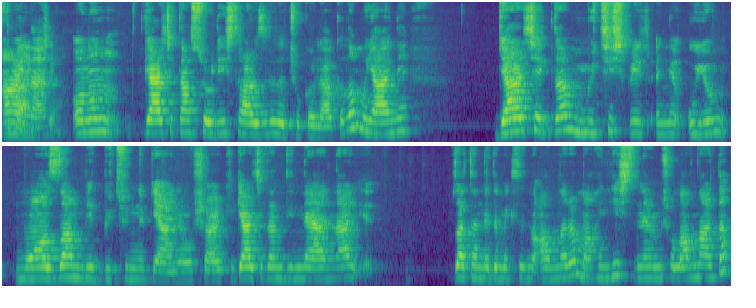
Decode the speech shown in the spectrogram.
Aynen. Bence. Onun gerçekten söyleyiş tarzıyla da çok alakalı ama yani gerçekten müthiş bir hani uyum, muazzam bir bütünlük yani o şarkı. Gerçekten dinleyenler zaten ne demek istediğimi anlar ama hani hiç dinlememiş olanlar da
